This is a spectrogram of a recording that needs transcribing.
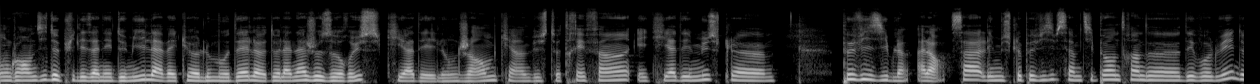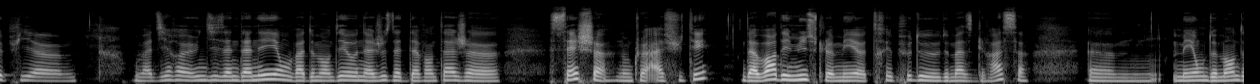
on grandit depuis les années 2000 avec le modèle de la nageuse russe qui a des longues jambes, qui a un buste très fin et qui a des muscles peu visibles. Alors ça, les muscles peu visibles, c'est un petit peu en train d'évoluer depuis on va dire euh, une dizaine d'années, on va demander aux nageuses d'être davantage euh, sèches, donc euh, affûtées, d'avoir des muscles mais très peu de, masse grasse. mais on demande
